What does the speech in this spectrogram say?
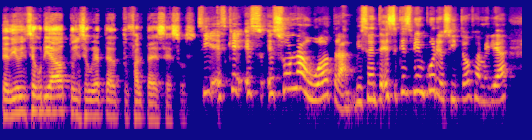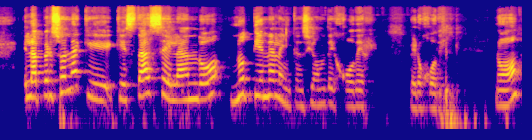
te dio inseguridad o tu inseguridad te da tu falta de sesos. Sí, es que es, una u otra, Vicente. Es que es bien curiosito, familia. La persona que, que está celando no tiene la intención de joder, pero jode, ¿no?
